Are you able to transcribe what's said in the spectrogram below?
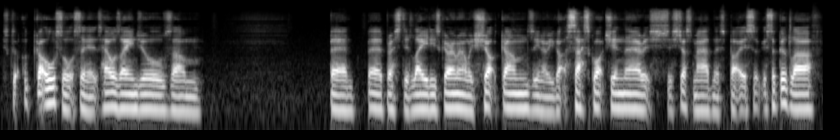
it's got, all sorts in it. It's Hell's Angels, um, bare bare-breasted ladies going around with shotguns. You know, you got a Sasquatch in there. It's it's just madness, but it's it's a good laugh.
